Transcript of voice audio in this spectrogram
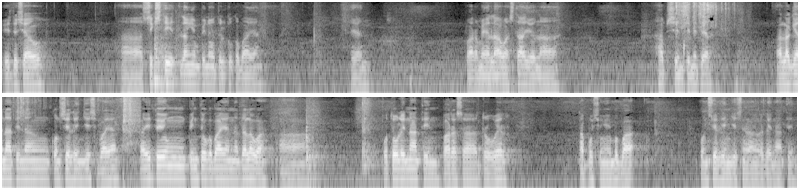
ito siya oh. Uh, 68 lang yung pinutol ko, kabayan. Ayan. Para may allowance tayo na half centimeter. Alagyan natin ng conceal hinges bayan. Uh, ito yung pinto kabayan na dalawa. Uh, putulin natin para sa drawer. Tapos yung ibaba, conceal hinges na lang lagay natin.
